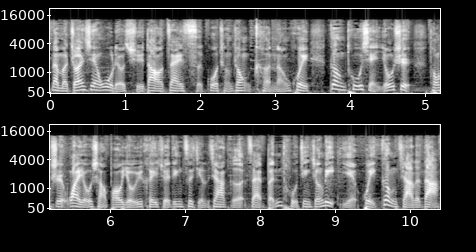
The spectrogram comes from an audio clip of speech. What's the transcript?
那么专线物流渠道在此过程中可能会更凸显优势，同时外邮小包由于可以决定自己的价格，在本土竞争力也会更加的大。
